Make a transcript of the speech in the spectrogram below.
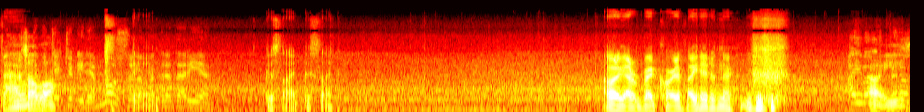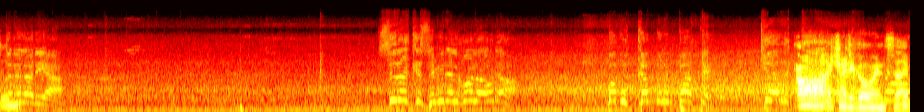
That's all ball. Muchacho ni de mozo lo contratarían. Good slide, good slide. I would have got a red card if I hit him there. Oh, easily. en el área. ¿Será que se viene el gol ahora? Va buscando el empate. Oh, I tried to go inside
